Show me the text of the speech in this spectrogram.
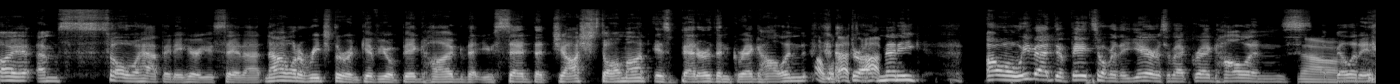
I am so happy to hear you say that. Now I want to reach through and give you a big hug that you said that Josh Staumont is better than Greg Holland oh, well, after how many Oh, we've had debates over the years about Greg Holland's no, ability.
